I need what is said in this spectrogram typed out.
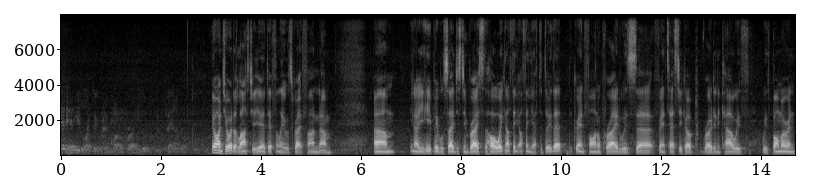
How do, you like the grand final parade? You're a big fan of it. Yeah, I enjoyed it last year. Yeah, definitely, it was great fun. Um, um, you know, you hear people say just embrace the whole week, and I think I think you have to do that. The grand final parade was uh, fantastic. I rode in a car with with Bomber and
